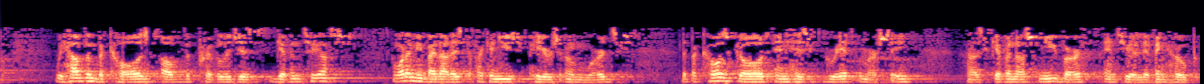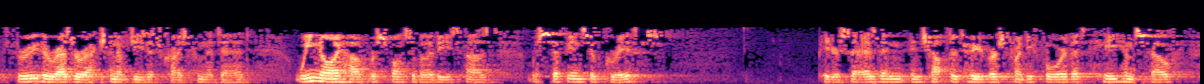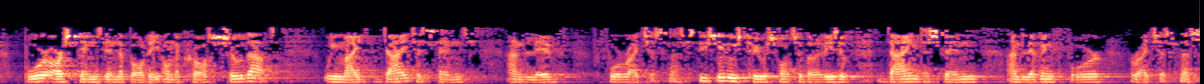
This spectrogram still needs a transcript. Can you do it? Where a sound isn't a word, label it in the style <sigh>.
we have them because of the privileges given to us. And what I mean by that is, if I can use Peter's own words, that because God, in his great mercy, has given us new birth into a living hope through the resurrection of Jesus Christ from the dead, we now have responsibilities as recipients of grace. Peter says in, in chapter 2, verse 24, that he himself bore our sins in the body on the cross so that we might die to sins and live for righteousness. Do you see those two responsibilities of dying to sin and living for righteousness?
